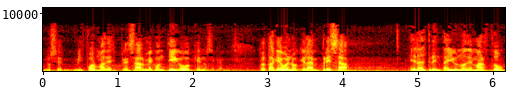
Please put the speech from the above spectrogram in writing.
no sé, mi forma de expresarme contigo, que no sé qué. Total que bueno, que la empresa era el 31 de marzo,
